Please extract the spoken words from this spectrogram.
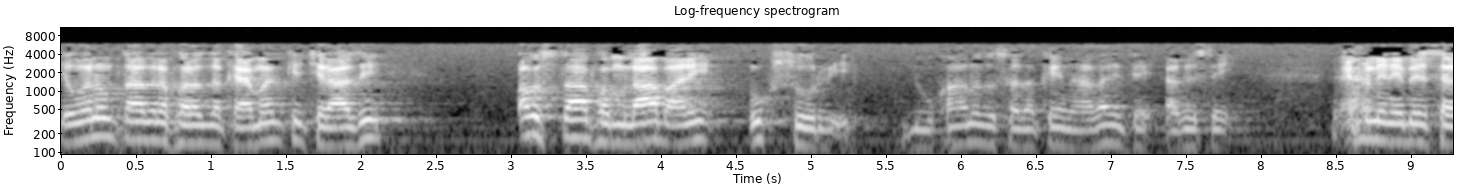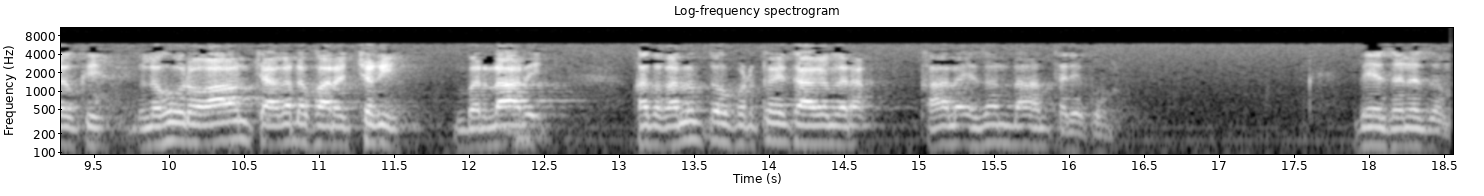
چونم تادر فرض قیامت کی چرازی اوستا فملا بانی اکسور وی. دوخانو د صدقے ناغری تے اگستے میں نے بے سر کی، لہو روان چاغد فار چگی برلاری. قد غلط تو پڑکے تاغل را. قال اذن دان ترکم بے زنزم.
